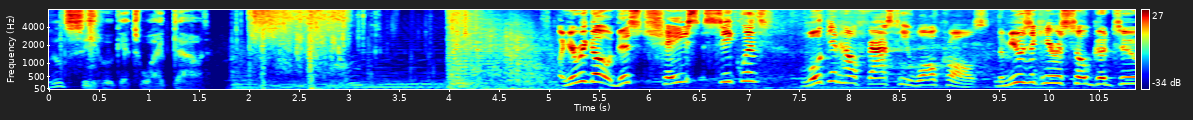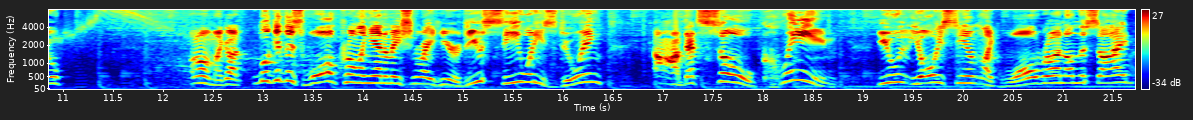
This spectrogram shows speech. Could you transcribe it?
We'll see who gets wiped out. Here we go. This chase sequence. Look at how fast he wall crawls. The music here is so good too. Oh my god. Look at this wall crawling animation right here. Do you see what he's doing? Ah, that's so clean. You you always see him like wall run on the side.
